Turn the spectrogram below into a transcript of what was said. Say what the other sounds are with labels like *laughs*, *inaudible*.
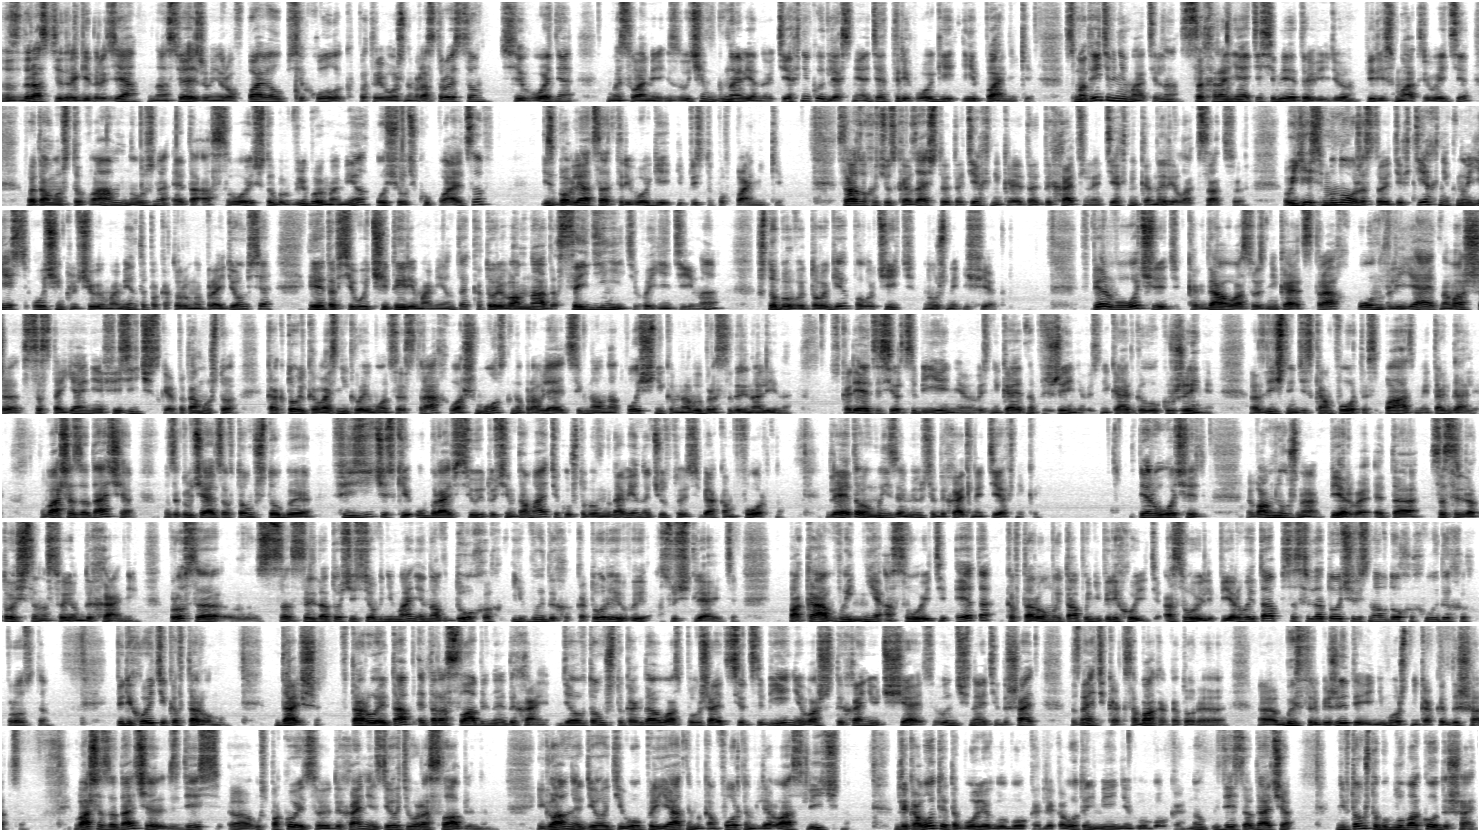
Здравствуйте, дорогие друзья! На связи Живниров Павел, психолог по тревожным расстройствам. Сегодня мы с вами изучим мгновенную технику для снятия тревоги и паники. Смотрите внимательно, сохраняйте себе это видео, пересматривайте, потому что вам нужно это освоить, чтобы в любой момент по щелчку пальцев избавляться от тревоги и приступов паники. Сразу хочу сказать, что эта техника – это дыхательная техника на релаксацию. Есть множество этих техник, но есть очень ключевые моменты, по которым мы пройдемся. И это всего 4 момента, которые вам надо соединить воедино, чтобы в итоге получить нужный эффект. В первую очередь, когда у вас возникает страх, он влияет на ваше состояние физическое, потому что как только возникла эмоция страх, ваш мозг направляет сигнал надпочечникам на выброс адреналина. Ускоряется сердцебиение, возникает напряжение, возникает головокружение, различные дискомфорты, спазмы и так далее. Ваша задача заключается в том, чтобы физически убрать всю эту симптоматику, чтобы мгновенно чувствовать себя комфортно. Для этого мы займемся дыхательной техникой. В первую очередь вам нужно, первое, это сосредоточиться на своем дыхании. Просто э, сосредоточить все внимание на вдохах и выдохах, которые вы осуществляете. Пока вы не освоите это, ко второму этапу не переходите. Освоили первый этап, сосредоточились на вдохах-выдохах просто. Переходите ко второму. Дальше. Второй этап – это расслабленное дыхание. Дело в том, что когда у вас повышается сердцебиение, ваше дыхание учащается. Вы начинаете дышать, знаете, как собака, которая э, быстро бежит и не может никак отдышаться. Ваша задача здесь э, успокоить свое дыхание, сделать его расслабленным. И главное, делать его приятным и комфортным для вас лично. Для кого-то это более глубокое, для кого-то менее глубокое. Но здесь задача не в том, чтобы глубоко дышать,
